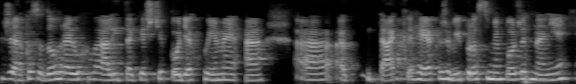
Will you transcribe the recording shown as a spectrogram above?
že ako sa dohrajú chváli, tak ešte poďakujeme a, a, a tak, hej, akože vyprosíme požehnanie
